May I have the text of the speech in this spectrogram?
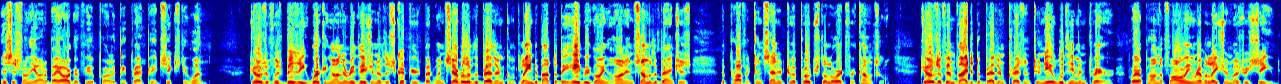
This is from the autobiography of Parley P. Pratt, page 61. Joseph was busy working on the revision of the scriptures, but when several of the brethren complained about the behavior going on in some of the branches, the prophet consented to approach the Lord for counsel. Joseph invited the brethren present to kneel with him in prayer, whereupon the following revelation was received.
